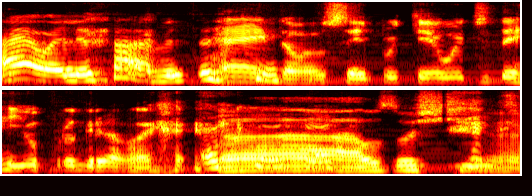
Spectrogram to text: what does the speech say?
ah, olha, sabe? É, então, eu sei porque eu editei o programa. Ah, os Oshits.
